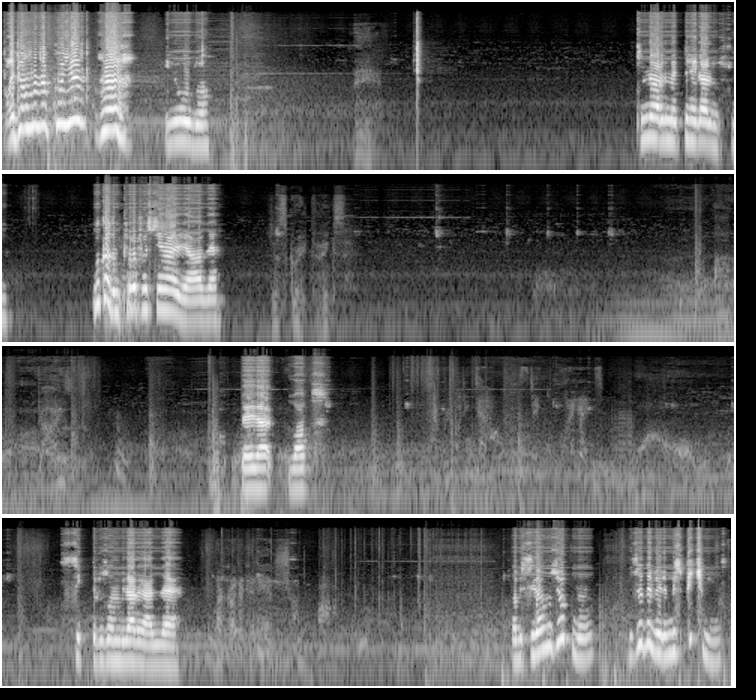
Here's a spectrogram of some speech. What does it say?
Hadi amına koyayım. Ha. İyi oldu. Kim yardım etti helal olsun. Bu kadın profesyonel ya abi. Beyler what? Siktir zombiler geldi. Abi silahımız yok mu? Bize de verin biz piç miyiz?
